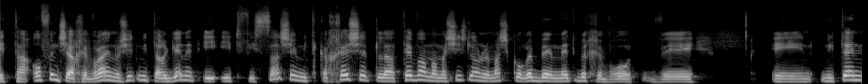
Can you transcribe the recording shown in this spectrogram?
את האופן שהחברה האנושית מתארגנת היא, היא תפיסה שמתכחשת לטבע הממשי שלנו, למה שקורה באמת בחברות. וניתן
